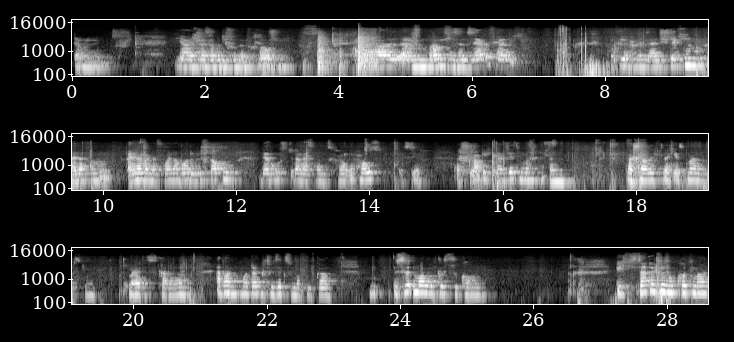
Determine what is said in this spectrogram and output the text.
Ähm, ja, ich lasse aber die Folge einfach laufen. Weil ähm, Bremsen sind sehr gefährlich. Auf jeden Fall mit ein Stechen. Einer, von, einer meiner Freunde wurde gestochen. Der musste dann erstmal ins Krankenhaus. Deswegen erschlage ich gleich jetzt mal. Ähm, da schaue ich gleich erstmal. Tut mir leid, dass es gerade war. Aber nochmal danke für 6,5k. Es wird morgen ein Push zu kommen. Ich sage euch nur noch kurz mal,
